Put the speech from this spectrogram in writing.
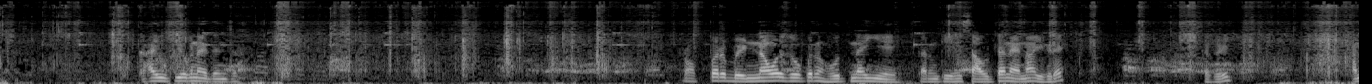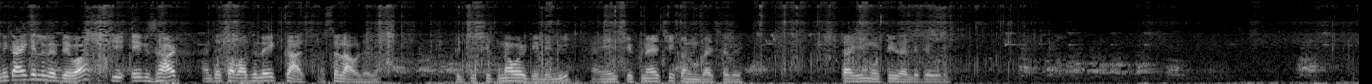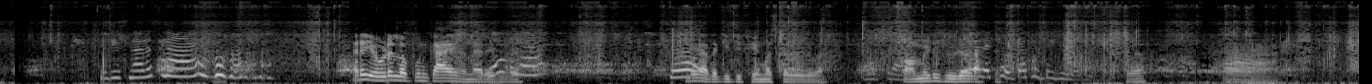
काही उपयोग नाही त्यांचा. प्रॉपर बेडणावर जोपर्यंत होत नाहीये कारण की हे सावटण आहे ना इकडे. सगळी. आम्ही काय केलेलं तेव्हा की एक झाड आणि त्याच्या बाजूला एक काज असं लावलेलं. त्याची शिपणावळ केलेली आणि शिपण्याची कणब आहे सगळी. आता ही मोठी झाली तेवढी. दिसणारच नाही. अरे एवढं लपून काय होणार आहे बघ आता किती फेमस करतो तुला कॉमेडी व्हिडिओ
